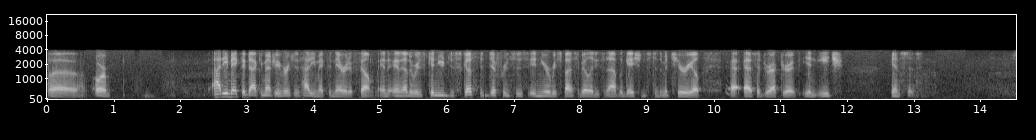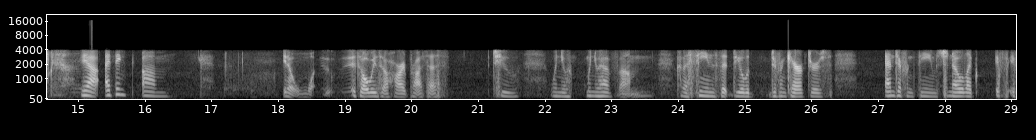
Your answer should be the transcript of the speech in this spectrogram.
uh, or how do you make the documentary versus how do you make the narrative film? In, in other words, can you discuss the differences in your responsibilities and obligations to the material as a director in each instance? Yeah, I think um you know it's always a hard process to when you when you have um kind of scenes that deal with different characters and different themes to know like if if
